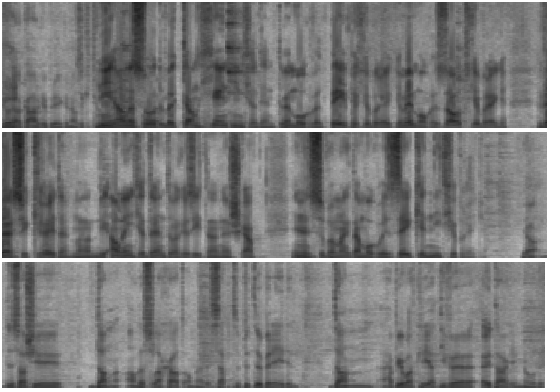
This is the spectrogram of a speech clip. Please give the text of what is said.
door elkaar gebruiken, als ik het goed Niet eh, alle heb. soorten, we kan geen ingrediënten. We mogen wel peper gebruiken, we mogen zout gebruiken, verse kruiden, maar die alle ingrediënten wat je ziet aan een schap in een supermarkt, dat mogen we zeker niet gebruiken. Ja, dus als je dan aan de slag gaat om een recept te bereiden, dan heb je wat creatieve uitdaging nodig.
